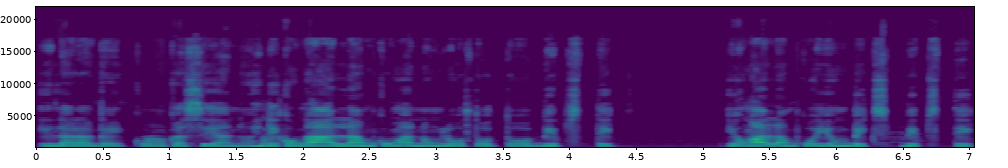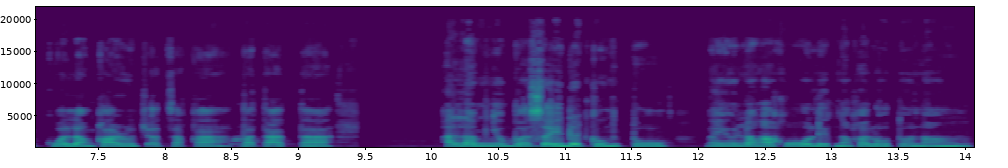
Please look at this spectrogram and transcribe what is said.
ilalagay ko kasi ano, hindi ko nga alam kung anong luto to. Beef stick. Yung alam ko yung beef, beef stick, walang carrots at saka patata. Alam nyo ba, sa edad kong to, ngayon lang ako ulit nakaluto ng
